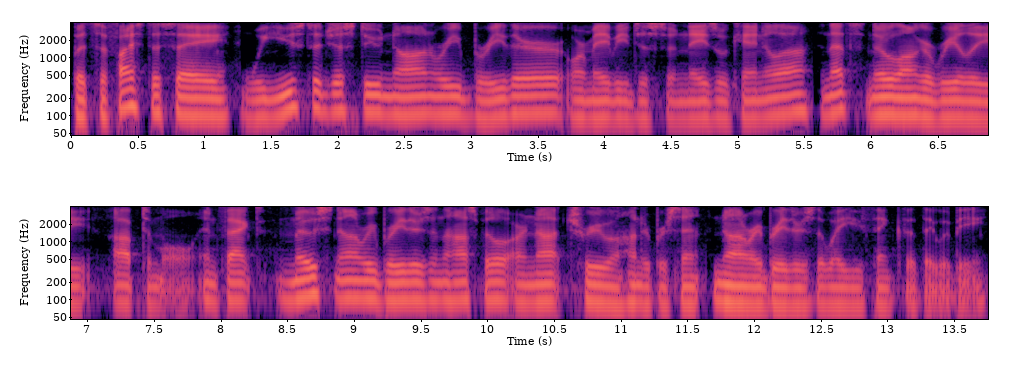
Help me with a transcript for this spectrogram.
But suffice to say, we used to just do non rebreather or maybe just a nasal cannula, and that's no longer really optimal. In fact, most non rebreathers in the hospital are not true 100% non rebreathers the way you think that they would be.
